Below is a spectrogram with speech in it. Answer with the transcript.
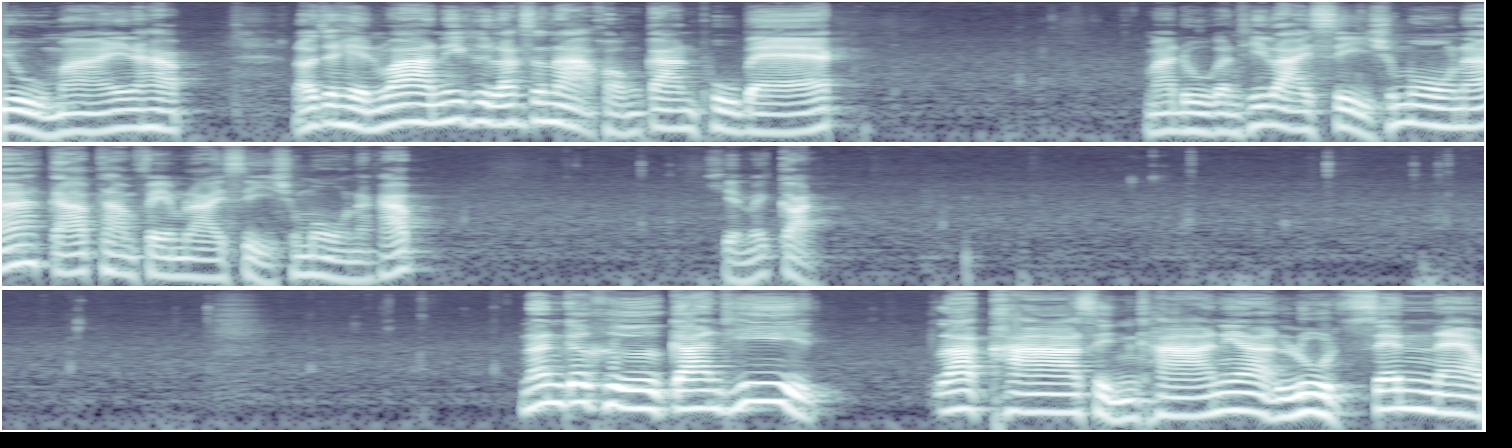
อยู่ไหมนะครับ เราจะเห็นว่านี่คือลักษณะของการ pullback มาดูกันที่ราย 4 ชั่วโมงนะ กราฟ time frame ราย 4 ชั่วโมงนะครับ เขียนไว้ก่อน นั่นก็คือการที่ราคาสินค้าเนี่ยหลุดเส้นแนว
